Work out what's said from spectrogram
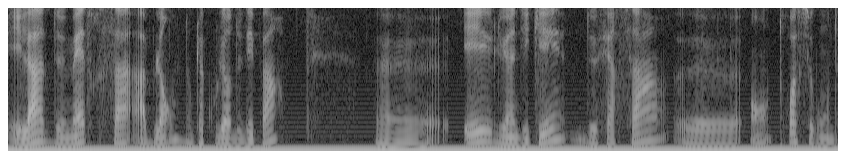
et là de mettre ça à blanc, donc la couleur de départ, euh, et lui indiquer de faire ça euh, en 3 secondes.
